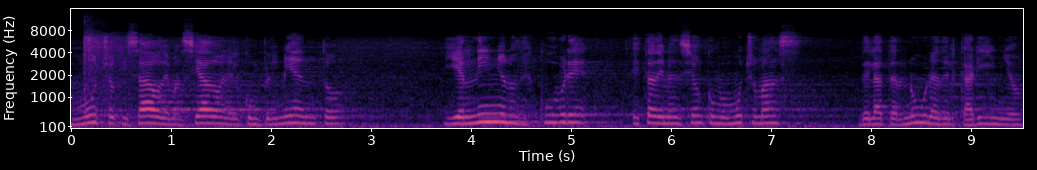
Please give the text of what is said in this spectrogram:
mucho quizá o demasiado en el cumplimiento. Y el niño nos descubre esta dimensión como mucho más de la ternura, del cariño,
